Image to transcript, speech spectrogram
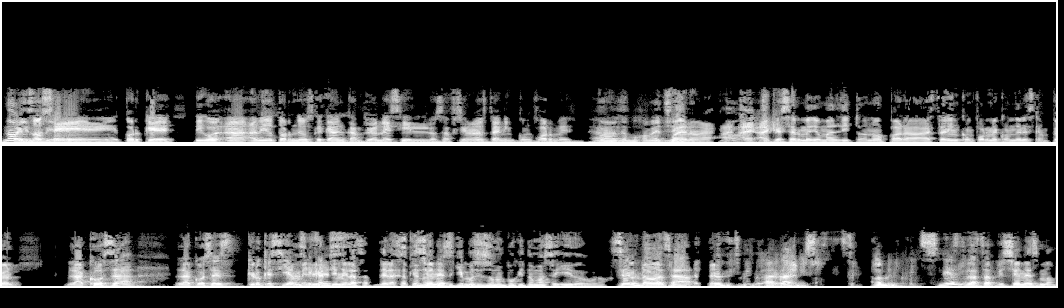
No, Pues y no bien. sé, ¿eh? porque digo, ha, ha habido torneos que quedan campeones y los aficionados están inconformes. Bueno, el de Mohamed. sí. Bueno, hay, hay que ser medio maldito, ¿no? Para estar inconforme cuando eres campeón. La cosa, la cosa es, creo que si Es América que es- tiene las, de las es que aficiones. nuestros equipos sí son un poquito más seguidos, bro. Sí, no, o sea, sí es de las aficiones más,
